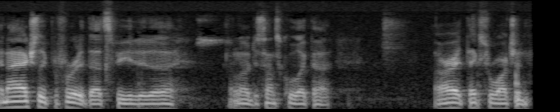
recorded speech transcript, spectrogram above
And I actually prefer it at that speed. It, uh, I don't know, it just sounds cool like that. Alright, thanks for watching.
